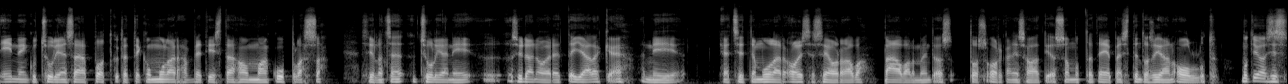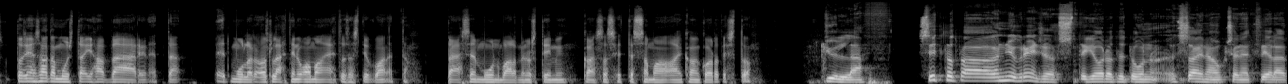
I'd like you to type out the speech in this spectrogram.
ennen kuin Julian saa potkut, että kun Mullerhan veti sitä hommaa kuplassa – silloin se Juliani sydänoireiden jälkeen, niin että sitten Muller olisi se seuraava päävalmentaja tuossa organisaatiossa, mutta eipä sitten tosiaan ollut. Mutta joo, siis tosiaan saatan muistaa ihan väärin, että, että Muller olisi lähtenyt omaehtoisesti, vaan että pääsi sen muun valmennustiimin kanssa sitten samaan aikaan kortistoon. Kyllä, sitten tota, New Rangers teki odotetun sainauksen, että vielä,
